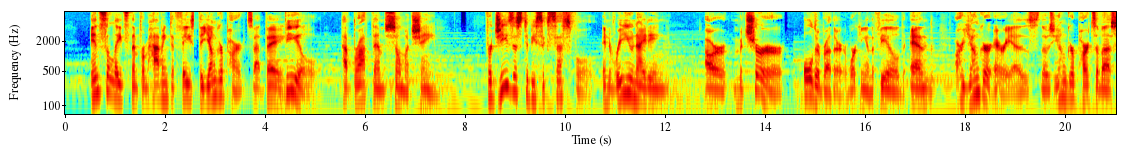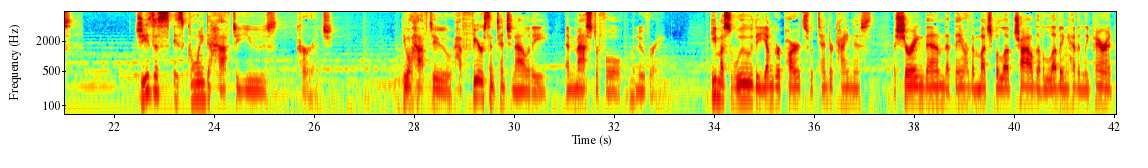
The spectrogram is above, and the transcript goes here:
insulates them from having to face the younger parts that they feel have brought them so much shame. For Jesus to be successful in reuniting our mature older brother working in the field and our younger areas, those younger parts of us, Jesus is going to have to use courage. He will have to have fierce intentionality and masterful maneuvering. He must woo the younger parts with tender kindness, assuring them that they are the much beloved child of a loving heavenly parent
